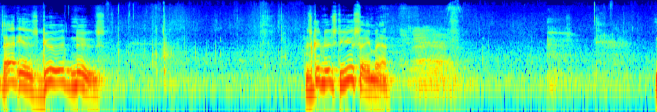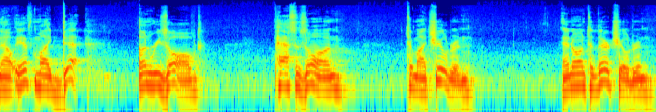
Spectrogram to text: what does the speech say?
That is good news. It's good news to you, say amen. amen. Now, if my debt unresolved passes on to my children and on to their children,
